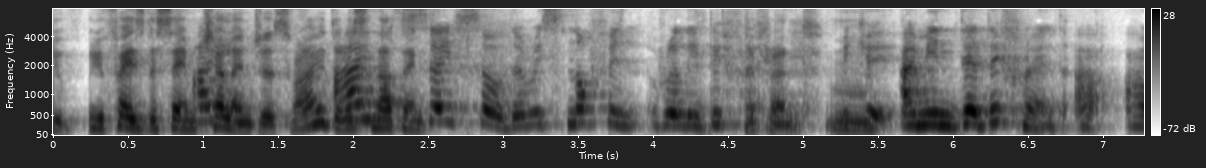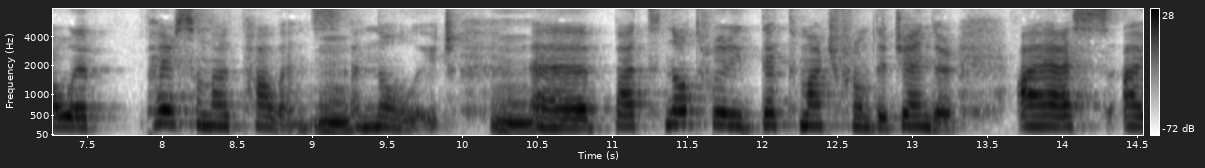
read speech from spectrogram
you, you face the same I- challenges, right? There is I nothing would say so. There is nothing really different. different. Mm. Because I mean, they're different. Uh, our personal talents Mm. and knowledge, uh, but not really that much from the gender. As I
